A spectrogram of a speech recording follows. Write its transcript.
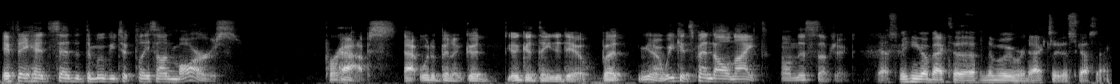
If they had said that the movie took place on Mars, perhaps that would have been a good a good thing to do. But you know, we could spend all night on this subject. Yes, we can go back to the movie we're actually discussing.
